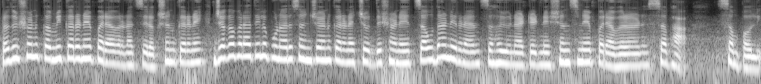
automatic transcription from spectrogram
प्रदूषण कमी करणे पर्यावरणाचे रक्षण करणे जगभरातील पुनर्संचयन करण्याच्या उद्देशाने चौदा निर्णयांसह युनायटेड नेशन्सने पर्यावरण सभा संपवली.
